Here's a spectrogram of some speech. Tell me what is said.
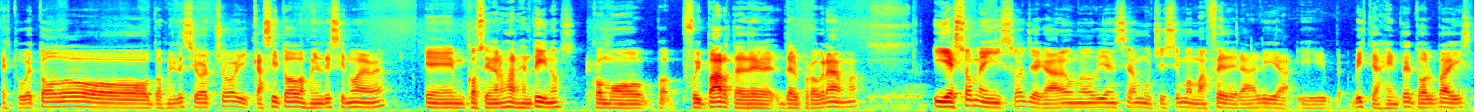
estuve todo 2018 y casi todo 2019 en Cocineros Argentinos, como fui parte del programa. Y eso me hizo llegar a una audiencia muchísimo más federal y, y viste, a gente de todo el país.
